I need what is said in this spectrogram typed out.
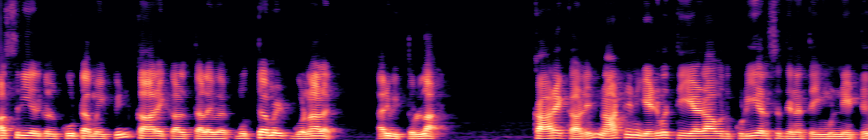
ஆசிரியர்கள் கூட்டமைப்பின் காரைக்கால் தலைவர் முத்தமிழ் குணாளன் அறிவித்துள்ளார். காரைக்காலில் நாட்டின் எழுபத்தி ஏழாவது குடியரசு தினத்தை முன்னிட்டு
